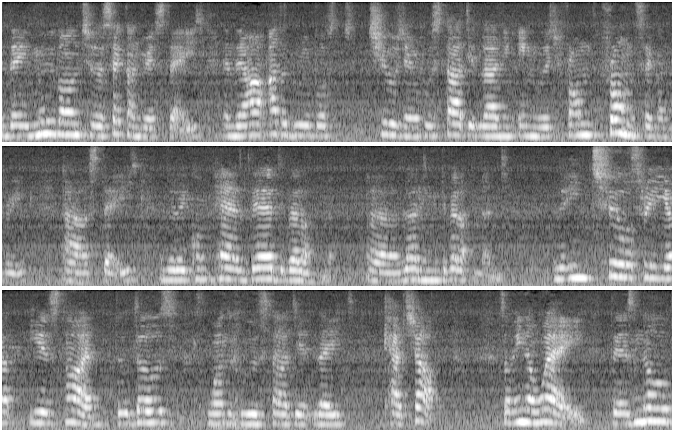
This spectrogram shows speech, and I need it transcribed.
and they move on to the secondary stage and there are other group of children who started learning English from, from secondary uh, stage and they compare their development, uh, learning development. And in two or three year, years time, th- those ones who started late catch up. So in a way, there's no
